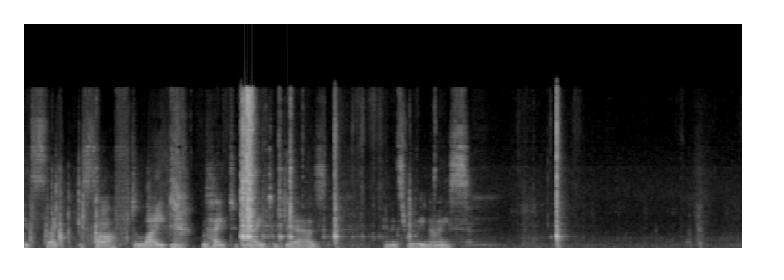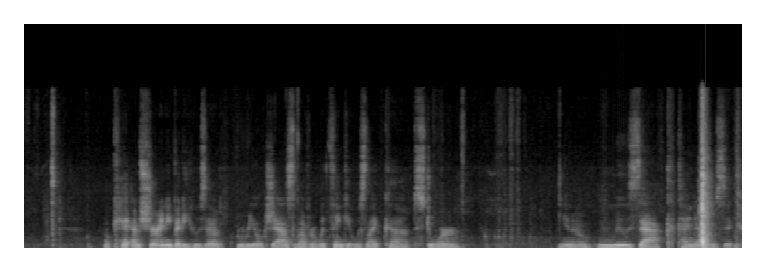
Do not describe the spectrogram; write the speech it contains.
it's like soft, light, light, light jazz. And it's really nice. Okay, I'm sure anybody who's a real jazz lover would think it was like store, you know, Muzak kind of music.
